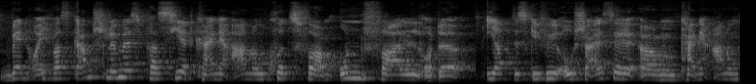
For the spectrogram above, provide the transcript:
Wenn euch was ganz Schlimmes passiert, keine Ahnung, kurz vorm Unfall oder ihr habt das Gefühl, oh Scheiße, ähm, keine Ahnung,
